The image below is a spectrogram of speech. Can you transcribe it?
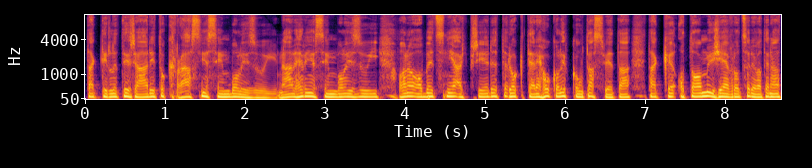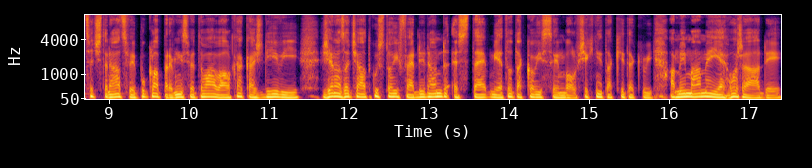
tak tyhle ty řády to krásně symbolizují, nádherně symbolizují. Ono obecně, ať přijedete do kteréhokoliv kouta světa, tak o tom, že v roce 1914 vypukla první světová válka, každý ví, že na začátku stojí Ferdinand Este, je to takový symbol, všichni taky takový. A my máme jeho řády,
